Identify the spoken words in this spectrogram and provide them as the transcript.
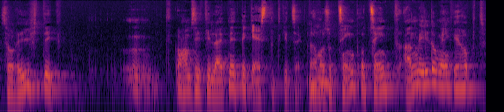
so richtig haben sich die Leute nicht begeistert gezeigt. Da haben wir so 10% Anmeldungen gehabt.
